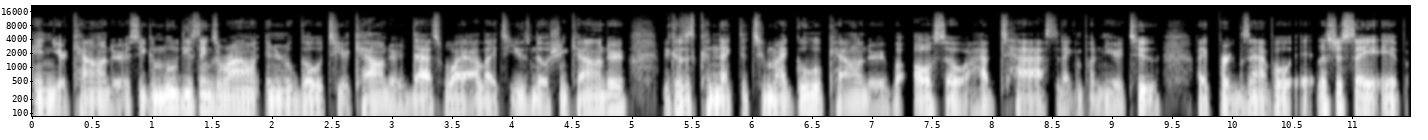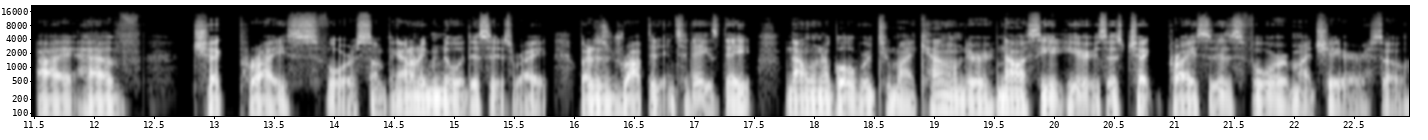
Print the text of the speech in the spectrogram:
in your calendar. So you can move these things around and it'll go to your calendar. That's why I like to use Notion Calendar because it's connected to my Google Calendar, but also I have tasks that I can put in here too. Like for example, eh, let's just say if I have check price for something. I don't even know what this is, right? But I just dropped it in today's date. Now, when I go over to my calendar, now I see it here. It says check prices for my chair. So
